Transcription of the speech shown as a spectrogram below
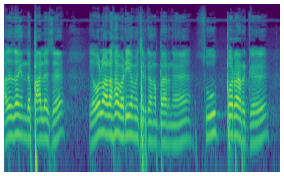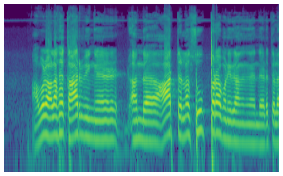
அதுதான் இந்த பேலஸு எவ்வளோ அழகாக வடிவமைச்சிருக்காங்க பாருங்கள் சூப்பராக இருக்குது அவ்வளோ அழகாக கார்விங்கு அந்த ஆர்ட் எல்லாம் சூப்பராக பண்ணியிருக்காங்கங்க இந்த இடத்துல.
